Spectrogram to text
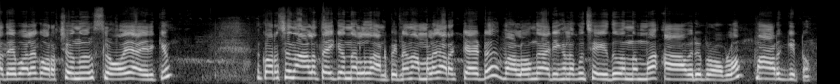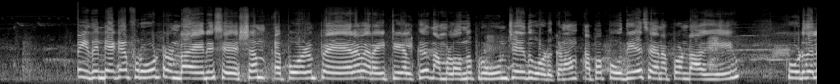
അതേപോലെ കുറച്ചൊന്ന് സ്ലോ ആയിരിക്കും. കുറച്ച് നാളത്തേക്കെന്നുള്ളതാണ് പിന്നെ നമ്മൾ കറക്റ്റായിട്ട് വളവും കാര്യങ്ങളൊക്കെ ചെയ്തു വന്നുമ്പോൾ ആ ഒരു പ്രോബ്ലം മാറിക്കിട്ടും ഇതിന്റെയൊക്കെ ഫ്രൂട്ട് ഉണ്ടായതിന് ശേഷം എപ്പോഴും പേര വെറൈറ്റികൾക്ക് നമ്മളൊന്ന് പ്രൂൺ ചെയ്ത് കൊടുക്കണം. അപ്പോൾ പുതിയ ചെനപ്പുണ്ടാകുകയും കൂടുതൽ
